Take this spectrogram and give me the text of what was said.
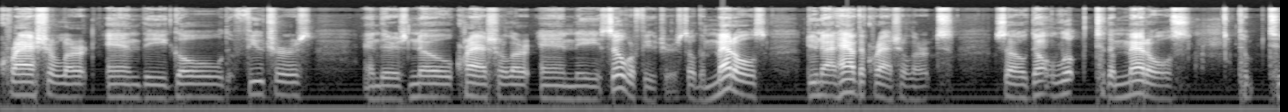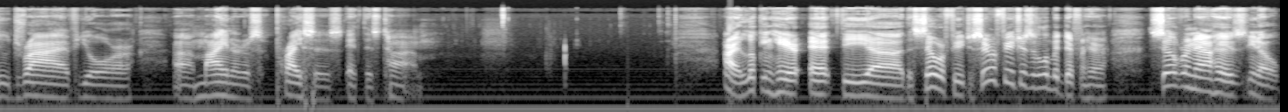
crash alert in the gold futures and there's no crash alert in the silver futures so the metals do not have the crash alerts so don't look to the metals to, to drive your uh, miners prices at this time. All right, looking here at the uh, the silver futures. Silver futures is a little bit different here. Silver now has you know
